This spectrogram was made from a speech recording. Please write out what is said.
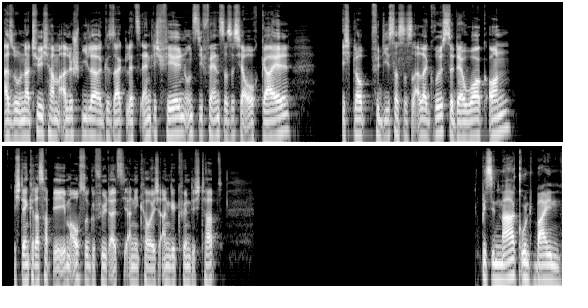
also natürlich haben alle Spieler gesagt, letztendlich fehlen uns die Fans, das ist ja auch geil. Ich glaube, für die ist das das Allergrößte, der Walk-On. Ich denke, das habt ihr eben auch so gefühlt, als die Annika euch angekündigt habt. Bis in Mark und Bein.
